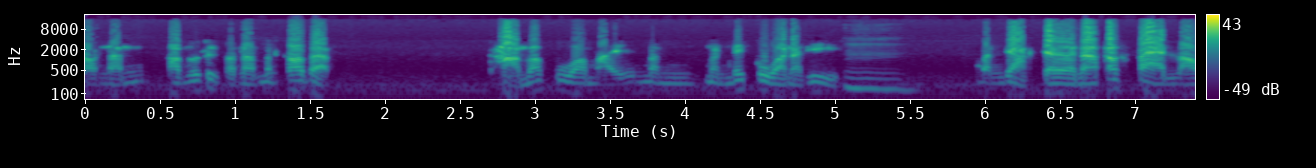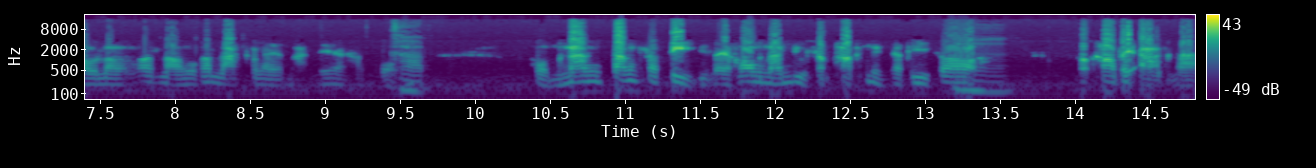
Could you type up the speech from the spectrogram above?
ตอนนั้น ความรู้สึกตอนนั้นมันก็แบบ ถามว่ากลัวไหมมันมันไม่กลัวนะพี่อืมมันอยากเจอนะก็แฟนเราเราก็เราก็รักอะไรประมาณเนี้ยครับผมครับพผมนั่งตั้งสติอยู่ในห้องนั้นอยู่สักพักหนึ่งครับพี่ก็อืม ก็เข้าไปอาบน้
